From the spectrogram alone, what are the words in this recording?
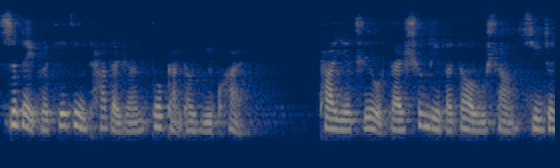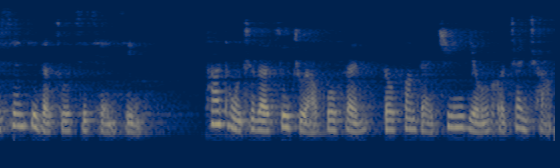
使每个接近他的人都感到愉快，他也只有在胜利的道路上循着先帝的足迹前进。他统治的最主要部分都放在军营和战场，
